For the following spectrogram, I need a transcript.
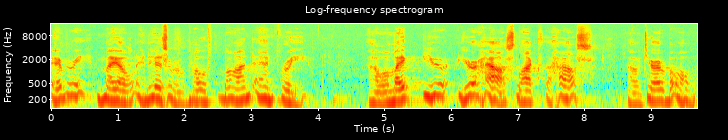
every male in Israel, both bond and free. I will make you, your house like the house of Jeroboam,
